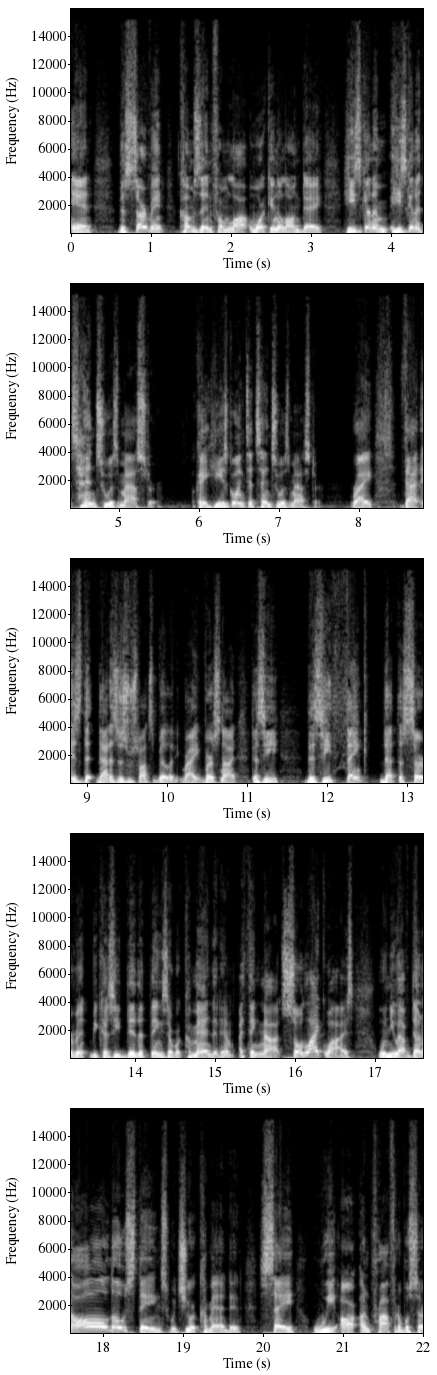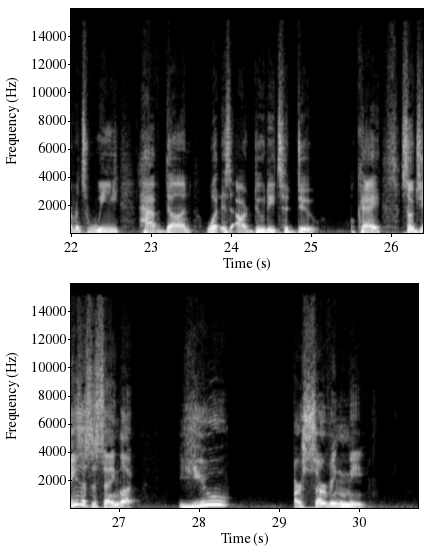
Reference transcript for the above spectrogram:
and the servant comes in from long, working a long day, he's gonna he's gonna tend to his master. Okay, he's going to tend to his master right? That is the, that is his responsibility, right? Verse 9, does he does he think that the servant because he did the things that were commanded him? I think not. So likewise, when you have done all those things which you are commanded, say, we are unprofitable servants. We have done what is our duty to do. Okay? So Jesus is saying, look, you are serving me.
